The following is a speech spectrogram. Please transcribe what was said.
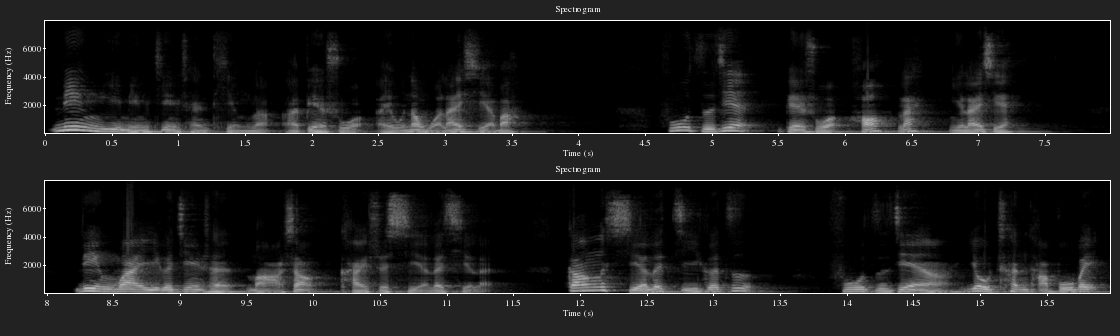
另一名近臣听了啊，便说：“哎呦，那我来写吧。”夫子建便说：“好，来，你来写。”另外一个近臣马上开始写了起来。刚写了几个字，夫子建啊，又趁他不备，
